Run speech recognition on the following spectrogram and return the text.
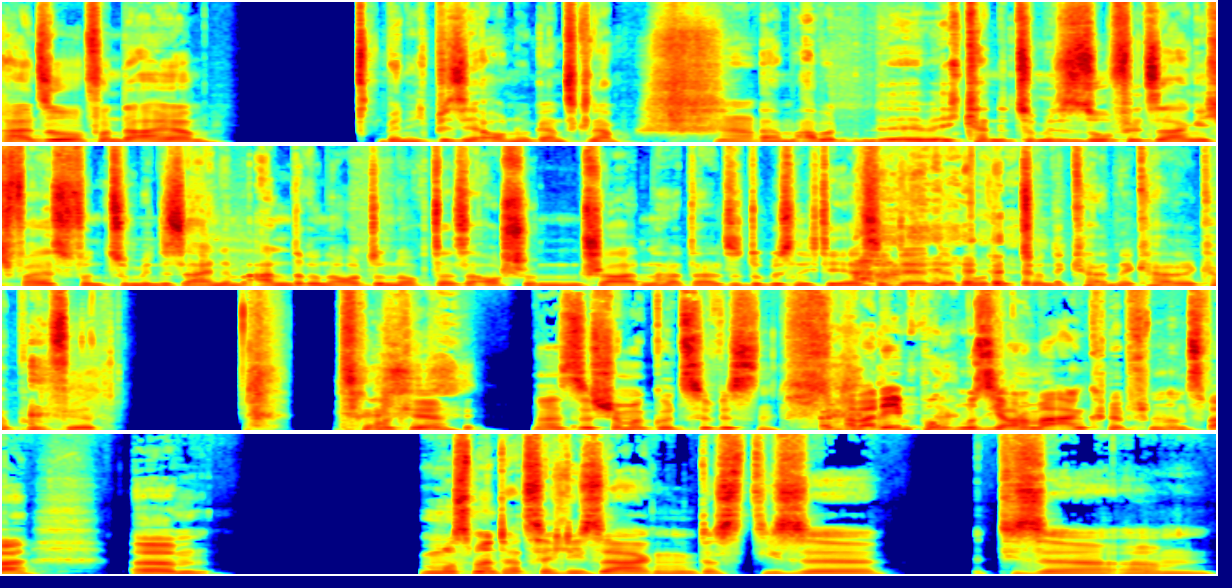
Also von daher bin ich bisher auch nur ganz knapp. ja. Ähm, aber äh, ich kann dir zumindest so viel sagen, ich weiß von zumindest einem anderen Auto noch, das auch schon einen Schaden hat. Also du bist nicht der Erste, der in der Produktion die Ka- eine Karre kaputt fährt. Okay. Das ist schon mal gut zu wissen. Aber an dem Punkt muss ich auch nochmal anknüpfen. Und zwar ähm, muss man tatsächlich sagen, dass diese, diese ähm,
